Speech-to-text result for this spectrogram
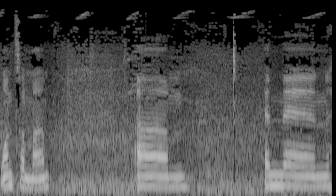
once a month. Um, and then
